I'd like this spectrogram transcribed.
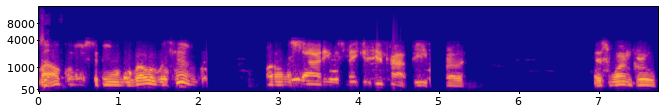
My So- uncle used to be on the road with him, but on the side he was making hip hop beats, brother. There's one group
